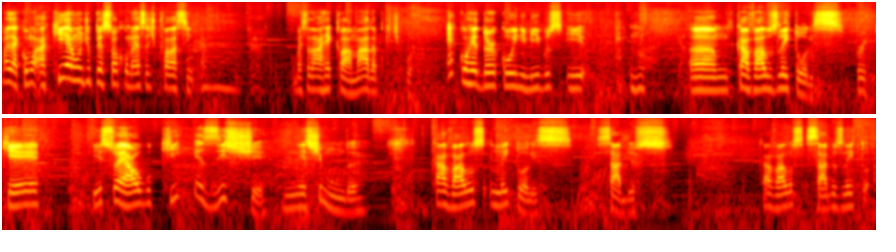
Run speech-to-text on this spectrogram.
Mas é, como aqui é onde o pessoal começa, tipo, falar assim... Ah, começa a dar uma reclamada, porque, tipo, é corredor com inimigos e... Um, cavalos leitores. Porque isso é algo que existe neste mundo. Cavalos leitores. Sábios. Cavalos sábios leitores.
